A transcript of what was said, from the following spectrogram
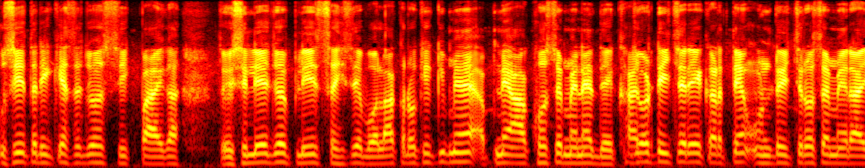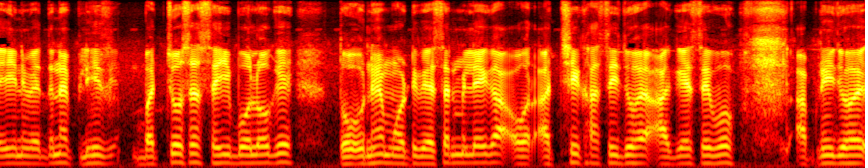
उसी तरीके से जो है सीख पाएगा। तो इसलिए जो प्लीज़ सही से बोला करो, क्योंकि मैं अपने आँखों से मैंने देखा जो टीचर ये करते हैं, उन टीचरों से मेरा यही निवेदन है प्लीज़ बच्चों से सही बोलोगे तो उन्हें मोटिवेशन मिलेगा और अच्छी खासी जो है आगे से वो अपनी जो है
